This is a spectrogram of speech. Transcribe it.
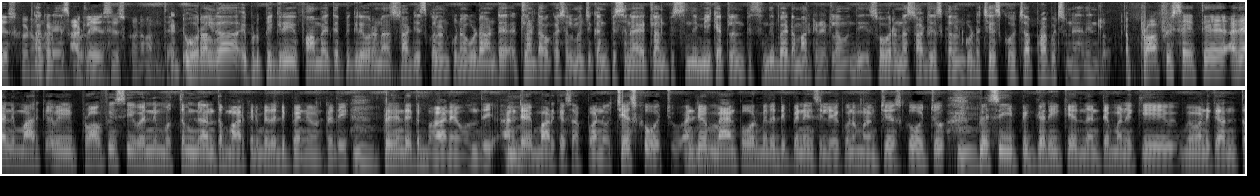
చేసుకోవడం. అక్కడ చేసుకోవడం. అట్లా చేసేసుకోవడం అంతే. ఓవరాల్గా ఇప్పుడు పిగ్రీ ఫామ్ అయితే పిగ్రీ ఎవరైనా స్టార్ట్ చేసుకోవాలనుకున్నా కూడా అంటే ఎట్లాంటి అవకాశాలు మంచి కనిపిస్తున్నాయి ఎట్లా అనిపిస్తుంది మీకు ఎట్లా అనిపిస్తుంది బయట మార్కెట్ ఎట్లా ఉంది సో ఎవరైనా స్టార్ట్ చేసుకోవాలనుకుంటే చేసుకోవచ్చా ప్రాఫిట్స్ ఉన్నాయి దీంట్లో? ప్రాఫిట్స్ అయితే అదే అండి మార్కెట్ ఈ ప్రాఫిట్స్ ఇవన్నీ మొత్తం అంతా మార్కెట్ మీద డిపెండ్ అయి ఉంటుంది. ప్రెసెంట్ అయితే బాగానే ఉంది. అంటే మార్కెట్స్ అప్ అండ్ చేసుకోవచ్చు. అంటే మ్యాన్ పవర్ మీద డిపెండెన్సీ లేకుండా మనం చేసుకోవచ్చు. ప్లస్ ఈ పిగ్గరీకి ఏంటంటే మనకి మనకి అంత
